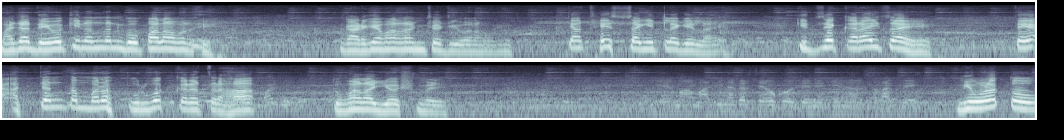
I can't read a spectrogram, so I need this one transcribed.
माझ्या देवकीनंदन गोपालामध्ये गाडगे महाराजांच्या जीवनावरून त्यात हेच सांगितलं गेलं आहे की जे करायचं आहे ते अत्यंत मनपूर्वक करत राहा. तुम्हाला यश मिळेल. हे मा- ओळखतो.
